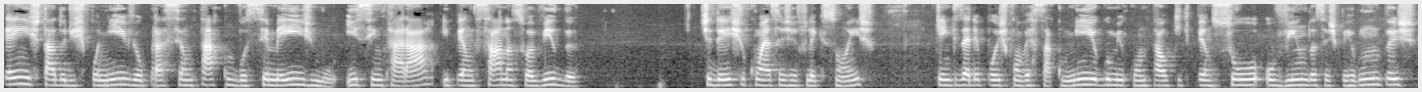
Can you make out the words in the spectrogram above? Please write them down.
tem estado disponível para sentar com você mesmo e se encarar e pensar na sua vida? Te deixo com essas reflexões. Quem quiser depois conversar comigo, me contar o que, que pensou ouvindo essas perguntas,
